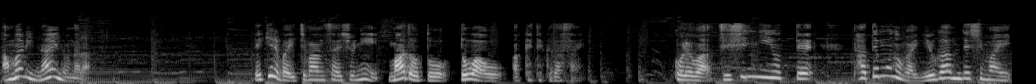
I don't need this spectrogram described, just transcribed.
あまりないのなら、できれば一番最初に窓とドアを開けてください。これは地震によって建物が歪んでしまい、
